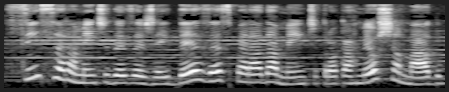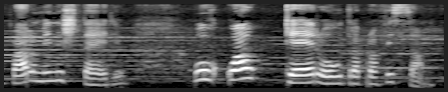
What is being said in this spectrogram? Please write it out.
sinceramente desejei desesperadamente trocar meu chamado para o ministério por qualquer outra profissão.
